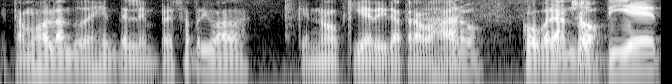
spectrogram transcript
Estamos hablando de gente en la empresa privada que no quiere ir a trabajar Claro. cobrando De hecho- 10,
